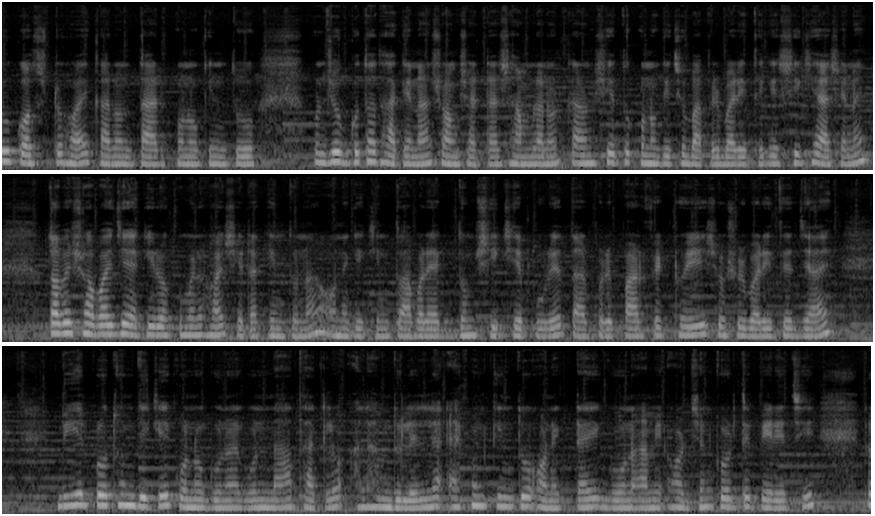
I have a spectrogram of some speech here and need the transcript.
একটু কষ্ট হয়, কারণ তার কোনো কিন্তু যোগ্যতা থাকে না সংসারটা সামলানোর, কারণ সে তো কোনো কিছু বাপের বাড়ি থেকে শিখে আসে না তবে সবাই যে একই রকমের হয় সেটা কিন্তু না, অনেকে কিন্তু আবার একদম শিখে পুড়ে তারপরে পারফেক্ট হয়েই শ্বশুর বাড়িতে যায়। বিয়ের প্রথম দিকে কোনো গুণাগুণ না থাকলেও আলহামদুলিল্লাহ এখন কিন্তু অনেকটাই গুণ আমি অর্জন করতে পেরেছি। তো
